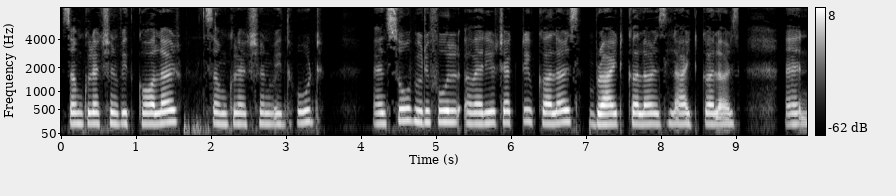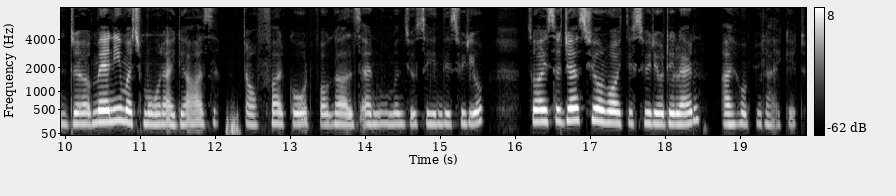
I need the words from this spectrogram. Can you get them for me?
Some collection with collar some collection with hood and so beautiful uh, very attractive colors bright colors light colors and uh, many much more ideas of fur coat for girls and women you see in this video. So i suggest you watch this video till end. I hope you like it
